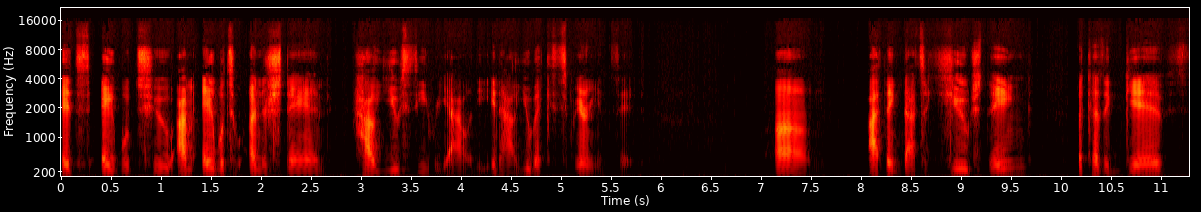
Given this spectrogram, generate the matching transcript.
it's able to I'm able to understand how you see reality and how you experience it. Um, I think that's a huge thing because it gives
